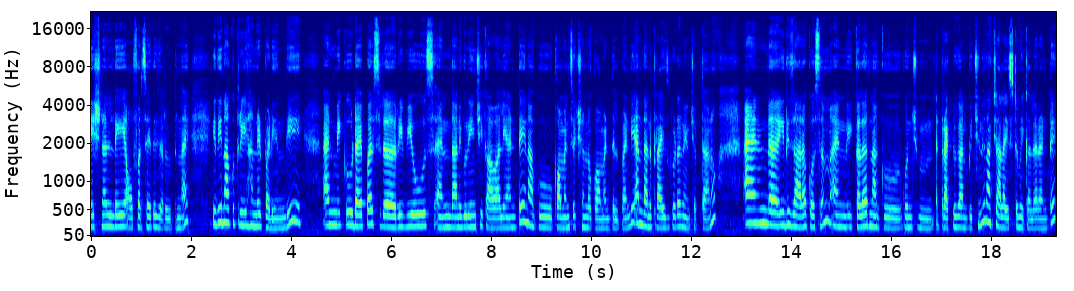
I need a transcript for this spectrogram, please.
నేషనల్ డే ఆఫర్స్ అయితే జరుగుతున్నాయి. ఇది నాకు త్రీ హండ్రెడ్ పడింది. అండ్ మీకు డైపర్స్ రివ్యూస్ అండ్ దాని గురించి కావాలి అంటే నాకు కామెంట్ సెక్షన్లో కామెంట్ తెలపండి అండ్ దాని ప్రైస్ కూడా నేను చెప్తాను. అండ్ ఇది జారా కోసం అండ్ ఈ కలర్ నాకు కొంచెం అట్రాక్టివ్గా అనిపించింది. నాకు చాలా ఇష్టం ఈ కలర్ అంటే.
